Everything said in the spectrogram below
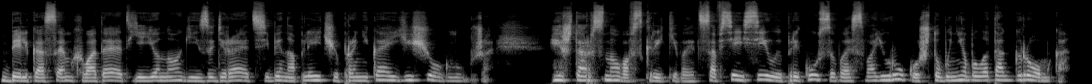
Белькасем хватает ее ноги и задирает себе на плечи, проникая еще глубже. Иштар снова вскрикивает, со всей силы прикусывая свою руку, чтобы не было так громко.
